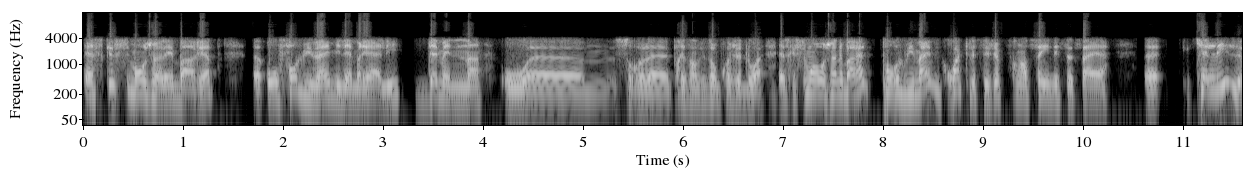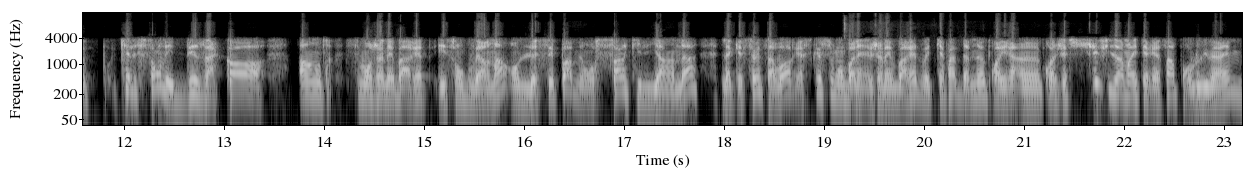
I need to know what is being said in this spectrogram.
Est-ce que Simon Jolin Barrette, euh, au fond lui-même, il aimerait aller dès maintenant au, euh, sur le, présenter son projet de loi? Est-ce que Simon Jolin Barrette, pour lui-même, croit que le cégep français est nécessaire? Euh, est le, quels sont les désaccords entre Simon Jeanin Barrette et son gouvernement? On ne le sait pas, mais on sent qu'il y en a. La question est de savoir est-ce que Simon Jeanin Barrette va être capable d'amener un, un projet suffisamment intéressant pour lui-même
